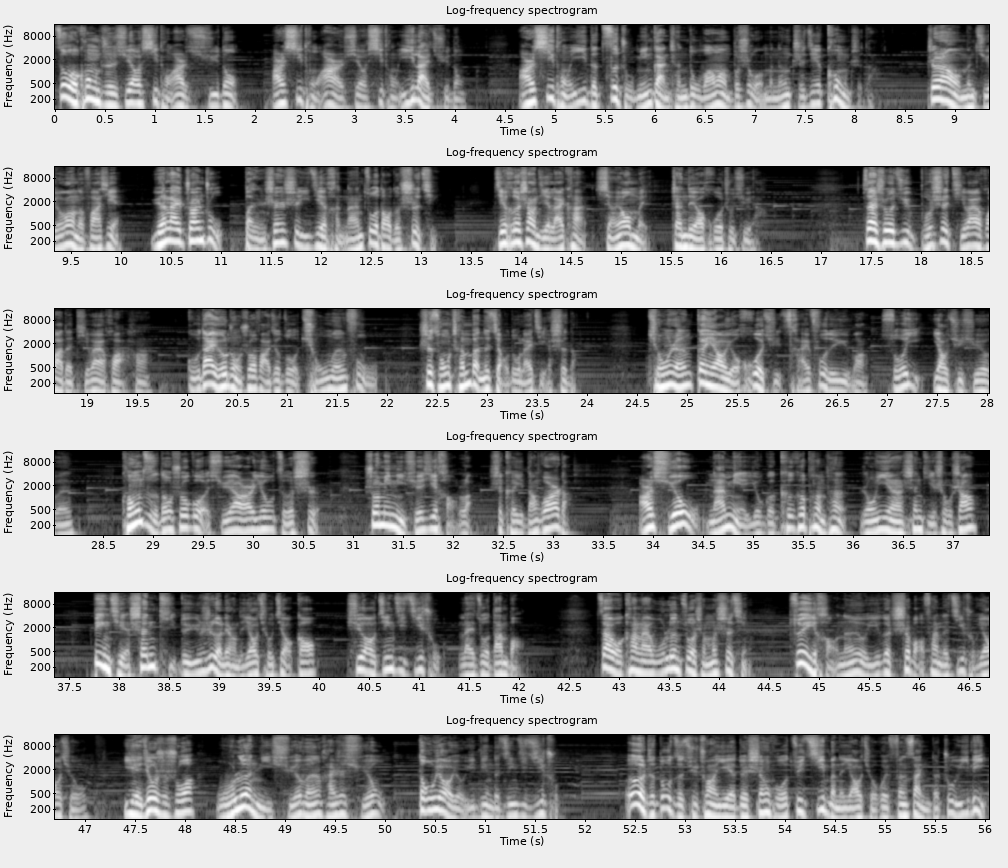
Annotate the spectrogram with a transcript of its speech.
自我控制需要系统二驱动，而系统二需要系统一来驱动，而系统一的自主敏感程度往往不是我们能直接控制的，这让我们绝望地发现，原来专注本身是一件很难做到的事情。结合上节来看，想要美，真的要豁出去呀！再说句不是题外话的题外话哈，古代有种说法叫做“穷文富武”，是从成本的角度来解释的。穷人更要有获取财富的欲望，所以要去学文。孔子都说过“学而优则仕”，说明你学习好了是可以当官的。而学武难免有个磕磕碰碰，容易让身体受伤，并且身体对于热量的要求较高，需要经济基础来做担保。在我看来，无论做什么事情，最好能有一个吃饱饭的基础要求。也就是说，无论你学文还是学武，都要有一定的经济基础。饿着肚子去创业，对生活最基本的要求会分散你的注意力。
